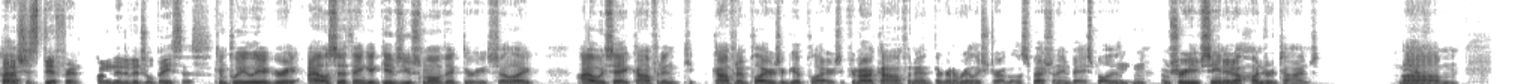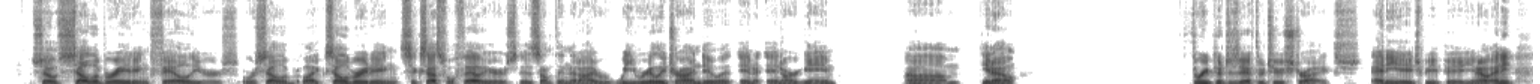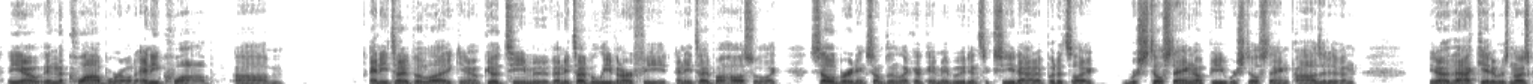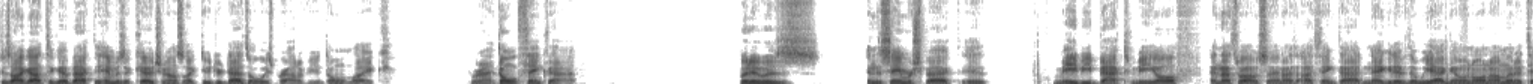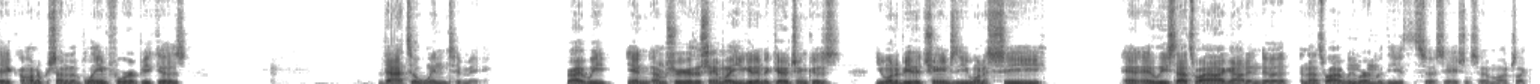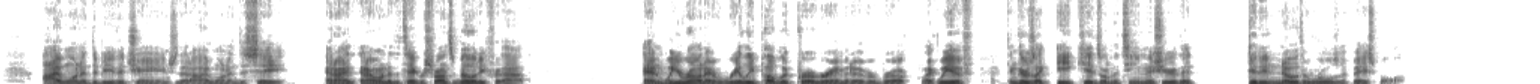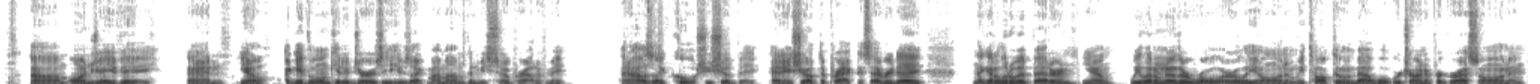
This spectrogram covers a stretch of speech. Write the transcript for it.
but uh, it's just different on an individual basis. Completely agree. I also think it gives you small victories. So like i always say confident confident players are good players if you're not confident they're going to really struggle especially in baseball mm-hmm. i'm sure you've seen it a hundred times yeah. um so celebrating failures or celebrate like celebrating successful failures is something that i we really try and do in in our game um you know three pitches after two strikes, any HBP, you know, any, you know, in the quab world, any quab, um, any type mm-hmm. of like, you know, good team move, any type of leaving our feet, any type of hustle, like celebrating something like, okay, maybe we didn't succeed at it, but it's like, we're still staying upbeat, we're still staying positive. And, you know, that kid, it was nice because I got to go back to him as a coach and I was like, dude, your dad's always proud of you. Don't like, right. Don't think that. But it was, in the same respect, it, maybe backed me off. And that's what I was saying. I, I think that negative that we had going on, I'm going to take 100% of the blame for it because that's a win to me. Right. We, and I'm sure you're the same way. You get into coaching because you want to be the change that you want to see. And at least that's why I got into it. And that's why we mm-hmm. work with the Youth Association so much. Like, I wanted to be the change that I wanted to see. And I, and I wanted to take responsibility for that and we run a really public program at Overbrook. Like we have, I think there's like eight kids on the team this year that didn't know the rules of baseball um, on JV. And, you know, I gave the one kid a jersey. He was like, My mom's going to be so proud of me. And I was like, Cool, she should be. And they show up to practice every day. And they got a little bit better. And, you know, we let them know their role early on and we talk to them about what we're trying to progress on and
